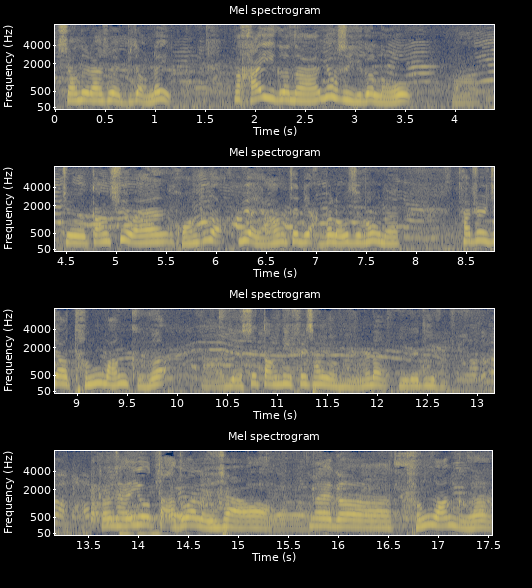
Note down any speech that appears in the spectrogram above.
相对来说也比较累。那还一个呢，又是一个楼啊，就刚去完黄鹤、岳阳这两个楼之后呢，它这叫滕王阁啊，也是当地非常有名的一个地方。刚才又打断了一下啊，那个滕王阁，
